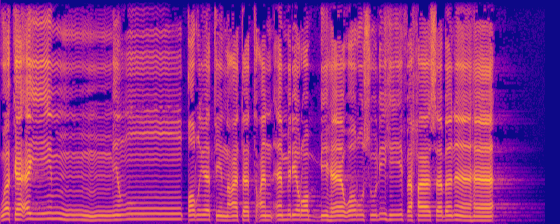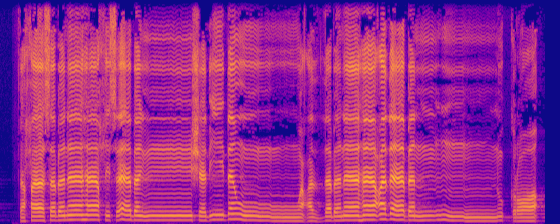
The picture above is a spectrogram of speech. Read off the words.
وكأين من قرية عتت عن أمر ربها ورسله فحاسبناها فحاسبناها حسابا شديدا وعذبناها عذابا نكرا.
